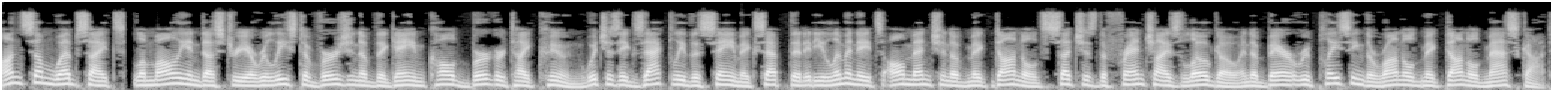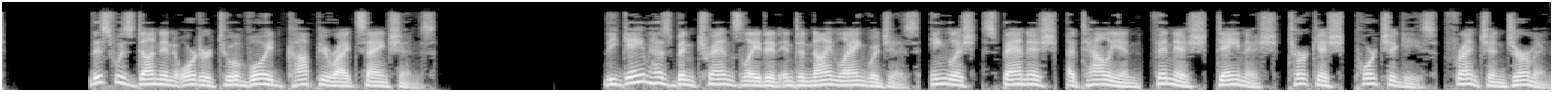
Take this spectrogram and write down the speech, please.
On some websites, Molleindustria released a version of the game called Burger Tycoon which is exactly the same except that it eliminates all mention of McDonald's such as the franchise logo and a bear replacing the Ronald McDonald mascot. This was done in order to avoid copyright sanctions. The game has been translated into nine languages, English, Spanish, Italian, Finnish, Danish, Turkish, Portuguese, French and German.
